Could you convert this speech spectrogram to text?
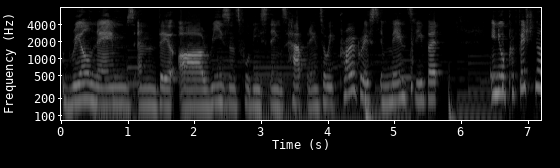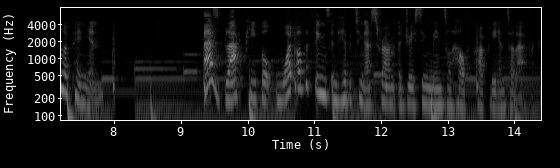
real names and there are reasons for these things happening. So we've progressed immensely. But in your professional opinion, as black people, what are the things inhibiting us from addressing mental health properly in South Africa?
